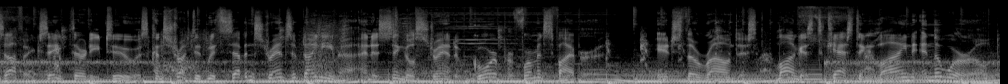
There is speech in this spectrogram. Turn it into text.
Suffix 832 is constructed with seven strands of Dyneema and a single strand of Gore Performance Fiber. It's the roundest, longest casting line in the world.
